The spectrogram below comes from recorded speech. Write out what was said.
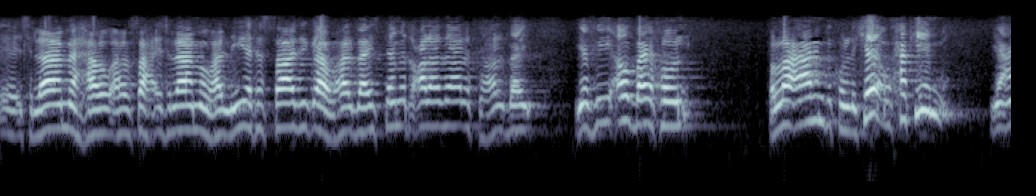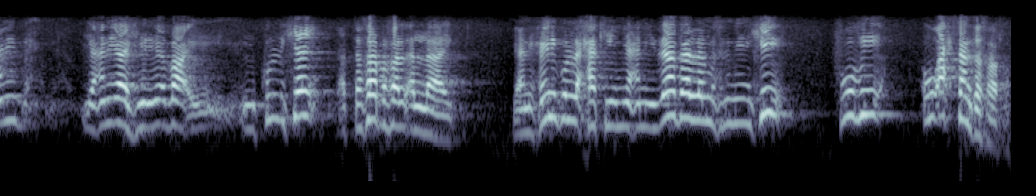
إسلامه؟ هل صح إسلامه؟ وهل نية الصادقة؟ وهل بيستمر على ذلك؟ هل بي يفي أو بيخون؟ والله عالم بكل شيء وحكيم. يعني يعني يضع كل شيء التصرف اللائق. يعني حين يقول له حكيم يعني إذا قال للمسلمين شيء فهو في هو أحسن تصرف.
